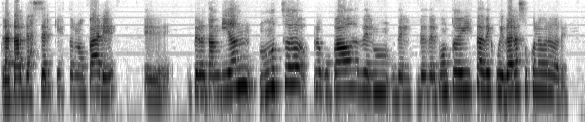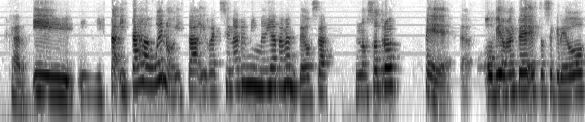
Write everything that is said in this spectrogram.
tratar de hacer que esto no pare, eh, pero también mucho preocupados desde el, del, desde el punto de vista de cuidar a sus colaboradores. Claro. Y, y, está, y está bueno, y, está, y reaccionaron inmediatamente. O sea, nosotros, eh, obviamente esto se creó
